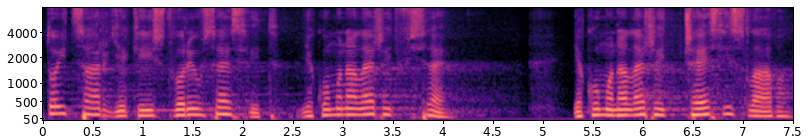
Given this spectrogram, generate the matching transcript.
той цар, який створив Всесвіт, якому належить все, якому належить честь і слава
